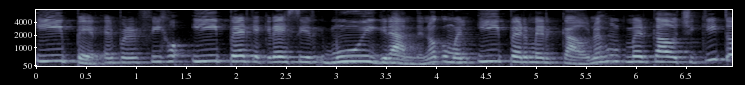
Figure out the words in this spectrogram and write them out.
hiper, el prefijo hiper que quiere decir muy grande, ¿no? Como el hipermercado. No es un mercado chiquito,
